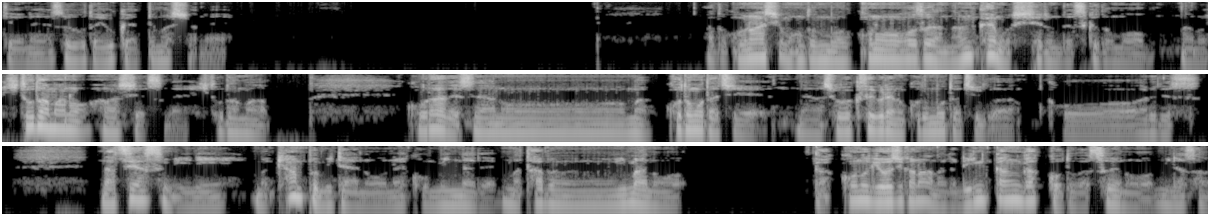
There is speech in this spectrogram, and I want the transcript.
ていうね、そういうことはよくやってましたね。あと、この話も本当にもう、この放送では何回もしてるんですけども、あの、人玉の話ですね。人玉。これはですね、あのー、まあ、子供たち、小学生ぐらいの子供たちが、こう、あれです。夏休みに、まあ、キャンプみたいのをね、こうみんなで、まあ多分今の学校の行事かな？なんか林間学校とかそういうのを皆さん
